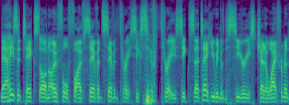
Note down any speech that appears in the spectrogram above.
Now, here's a text on 0457 736 736. Uh, taking a bit of the serious chat away from it.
